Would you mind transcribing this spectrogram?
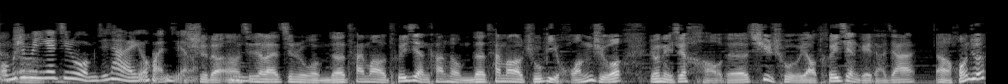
我们是不是应该进入我们接下来一个环节了？是的啊，接下来进入我们的 time out 推荐，看看我们的 time out 主笔黄哲有哪些好的去处要推荐给大家啊？黄哲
